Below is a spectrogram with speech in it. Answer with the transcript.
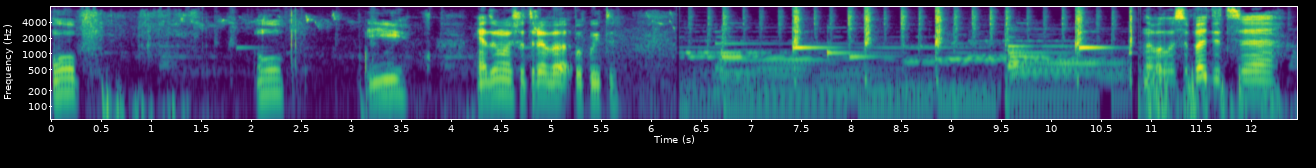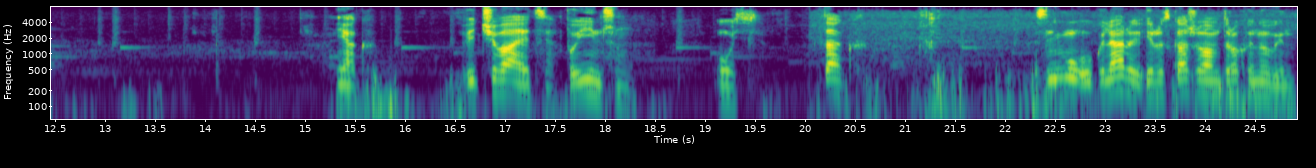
Оп. Оп. І я думаю, що треба попити. Велосипеді це. Як? Відчувається по-іншому. Ось. Так. Зніму окуляри і розкажу вам трохи новин.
